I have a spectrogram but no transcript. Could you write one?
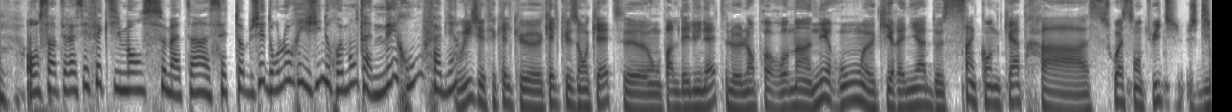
On s'intéresse effectivement ce matin à cet objet dont l'origine remonte à Néron, Fabien. Oui, j'ai fait quelques quelques enquêtes. Euh, on parle des lunettes. Le- L'empereur romain Néron, euh, qui régna de 54 à 68. Je dis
